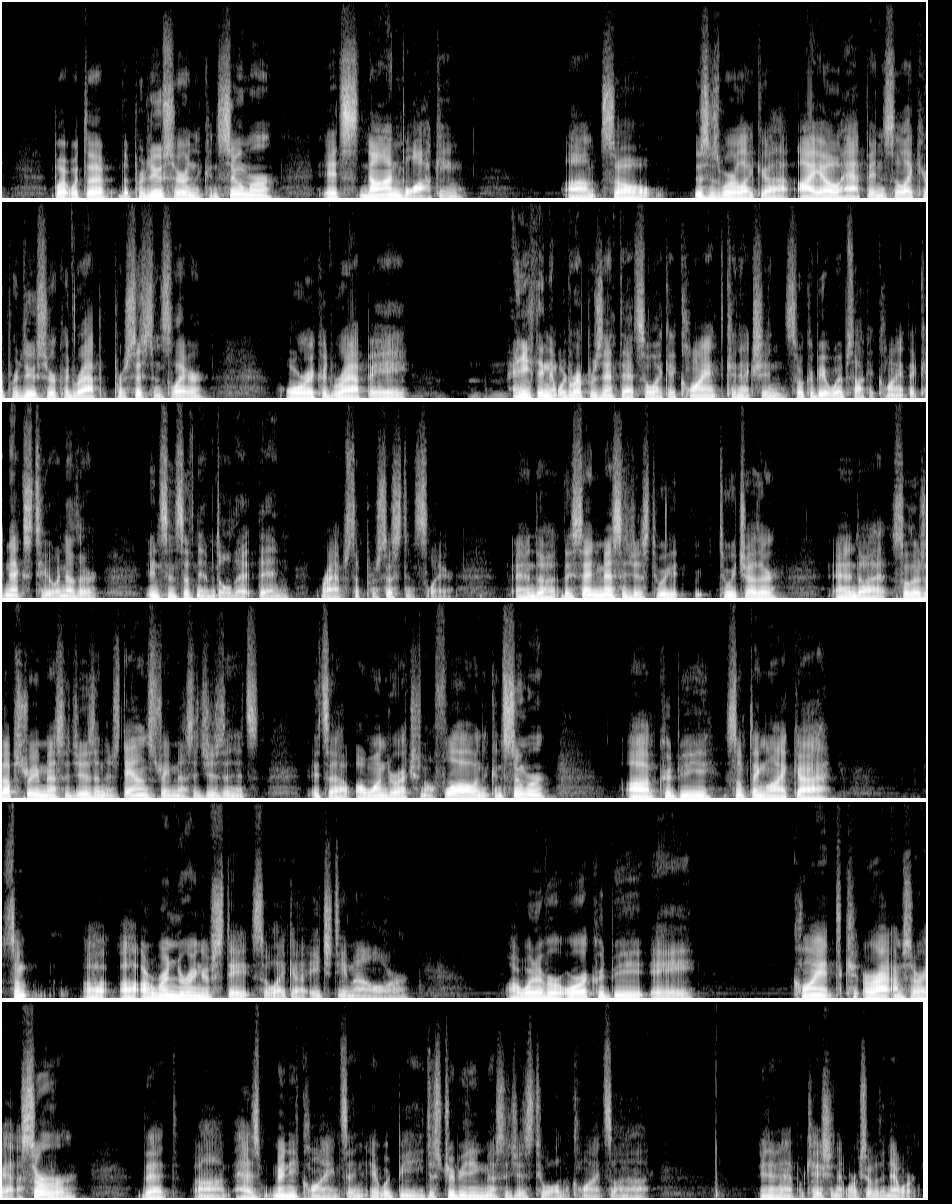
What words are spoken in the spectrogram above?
But with the, the producer and the consumer, it's non-blocking. Um, so this is where like uh, I.O. happens. So like your producer could wrap a persistence layer, or it could wrap a anything that would represent that. So like a client connection. So it could be a WebSocket client that connects to another instance of Nbdl that then wraps the persistence layer. And uh, they send messages to, e to each other. And uh, so there's upstream messages and there's downstream messages, and it's, it's a, a one directional flow. And the consumer uh, could be something like uh, some uh, a rendering of state, so like a HTML or or whatever, or it could be a client, or I'm sorry, a server that um, has many clients, and it would be distributing messages to all the clients on a in an application that works over the network.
